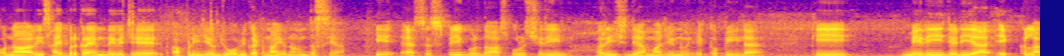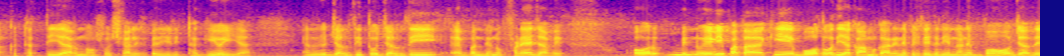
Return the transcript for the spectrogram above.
ਔਰ ਨਾਲ ਹੀ ਸਾਈਬਰ ਕ੍ਰਾਈਮ ਦੇ ਵਿੱਚ ਇਹ ਆਪਣੀ ਜੋ ਜੋ ਵੀ ਘਟਨਾ ਹੋਈ ਉਹਨਾਂ ਨੂੰ ਦੱਸਿਆ। ਇਹ ਐਸਐਸਪੀ ਗੁਰਦਾਸਪੁਰ ਸ਼੍ਰੀ ਹਰੀਸ਼ ਦਿਆਮਾ ਜੀ ਨੂੰ ਇੱਕ ਅਪੀਲ ਹੈ ਕਿ ਮੇਰੀ ਜਿਹੜੀ ਆ 138946 ਰੁਪਏ ਦੀ ਜਿਹੜੀ ਠੱਗੀ ਹੋਈ ਆ ਇਹਨੂੰ ਜੋ ਜਲਦੀ ਤੋਂ ਜਲਦੀ ਇਹ ਬੰਦੇ ਨੂੰ ਫੜਿਆ ਜਾਵੇ। ਔਰ ਮੈਨੂੰ ਇਹ ਵੀ ਪਤਾ ਹੈ ਕਿ ਇਹ ਬਹੁਤ ਵਧੀਆ ਕੰਮ ਕਰ ਰਹੇ ਨੇ। ਪਿਛਲੇ ਦਿਨੀ ਇਹਨਾਂ ਨੇ ਬਹੁਤ ਜ਼ਿਆਦਾ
